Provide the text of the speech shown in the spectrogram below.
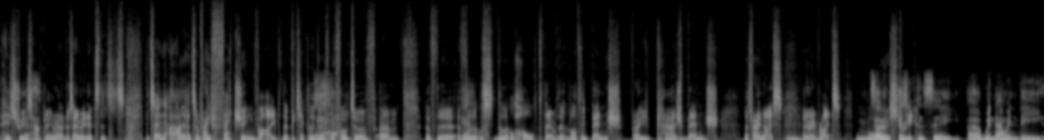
History is happening around us. Anyway, it's it's it's a it's a very fetching vibe. The, particularly the, the photo of um of the of Yeah. the little the little halt there with a lovely bench, very cash bench. That's very nice. Anyway, right, more so history. as you can see, uh, we're now in the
